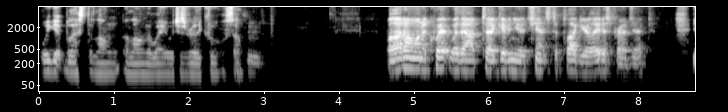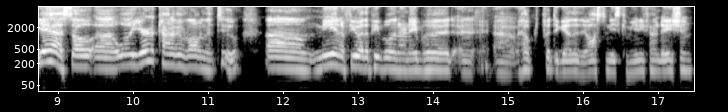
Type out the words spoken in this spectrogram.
we get blessed along along the way, which is really cool. So. Mm-hmm. Well, I don't want to quit without uh, giving you a chance to plug your latest project. Yeah, so uh, well, you're kind of involved in it too. Um, me and a few other people in our neighborhood uh, uh, helped put together the Austin East Community Foundation.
